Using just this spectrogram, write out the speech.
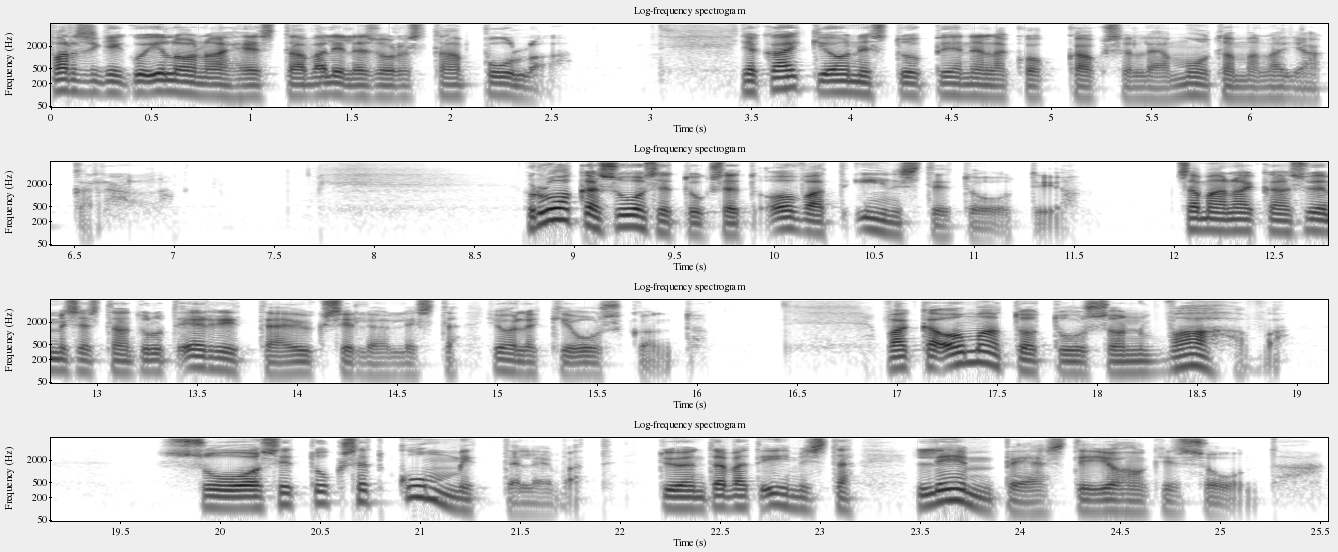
varsinkin kun ilon aiheesta on välillä suorastaan pulaa. Ja kaikki onnistuu pienellä kokkauksella ja muutamalla jakkaralla. Ruokasuositukset ovat instituutio. Samaan aikaan syömisestä on tullut erittäin yksilöllistä, joillekin uskonto. Vaikka oma totuus on vahva, suositukset kummittelevat, työntävät ihmistä lempeästi johonkin suuntaan.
